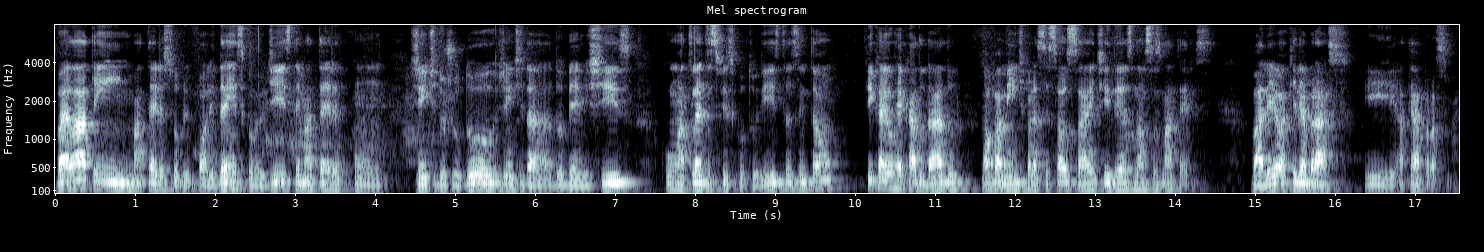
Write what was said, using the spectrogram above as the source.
Vai lá, tem matéria sobre polidense, como eu disse, tem matéria com gente do judô, gente da, do BMX, com atletas fisiculturistas. Então, fica aí o recado dado novamente para acessar o site e ler as nossas matérias. Valeu, aquele abraço e até a próxima.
